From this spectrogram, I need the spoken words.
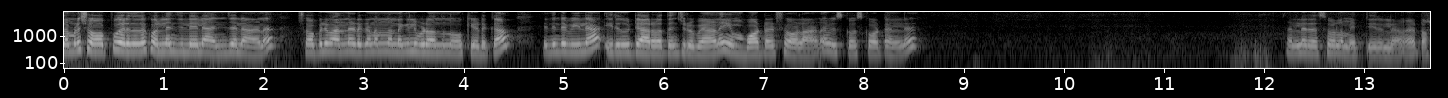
അപ്പോൾ നമ്മുടെ ഷോപ്പ് വരുന്നത് കൊല്ലം ജില്ലയിലെ അഞ്ചലാണ്. ഷോപ്പിൽ വന്നെടുക്കണം എന്നുണ്ടെങ്കിൽ ഇവിടെ വന്ന് നോക്കിയെടുക്കാം. ഇതിന്റെ വില ഇരുന്നൂറ്റി അറുപത്തഞ്ച് രൂപയാണ്. ഇമ്പോർട്ടഡ് ഷോളാണ് വിസ്കോസ് കോട്ടണിൽ. നല്ല രസമുള്ള മെറ്റീരിയലാണ് കേട്ടോ.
